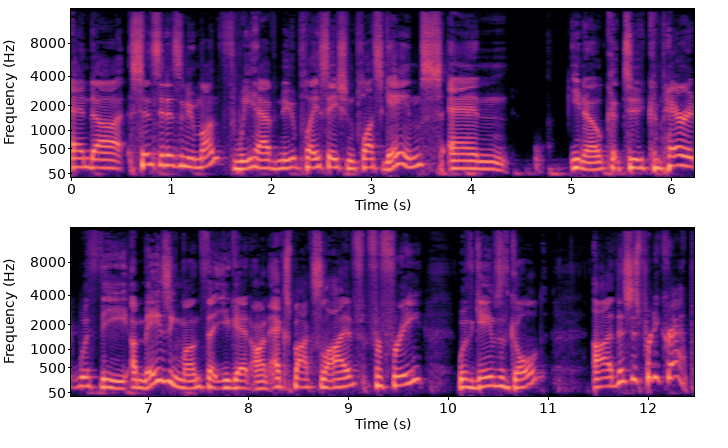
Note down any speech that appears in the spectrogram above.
And, uh, since it is a new month, we have new PlayStation Plus games and you know, c- to compare it with the amazing month that you get on Xbox Live for free with games with gold, uh, this is pretty crap.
